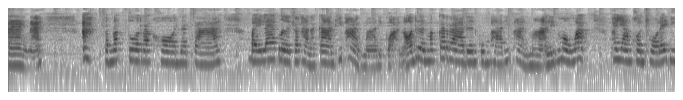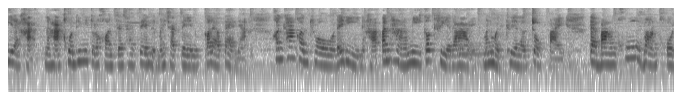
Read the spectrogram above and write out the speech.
บ้างนะ อะสำหรับตัวละครนะจ๊ะ ใบแรกเลยสถานการณ์ที่ผ่านมาดีกว่าเนาะเดือนมกราเดือนกุมภาที่ผ่านมาอลิสมองว่าพยายามคอนโทรลได้ดีแหละค่ะนะคะ คนที่มีตัวละครจะชัดเจนหรือไม่ชัดเจนก็แล้วแต่เนี่ยค่อนข้างคอนโทรลได้ดีนะคะ ปัญหามีก็เคลียร์ได้ มันเหมือนเคลียร์แล้วจบไป แต่บางคู่บางคน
